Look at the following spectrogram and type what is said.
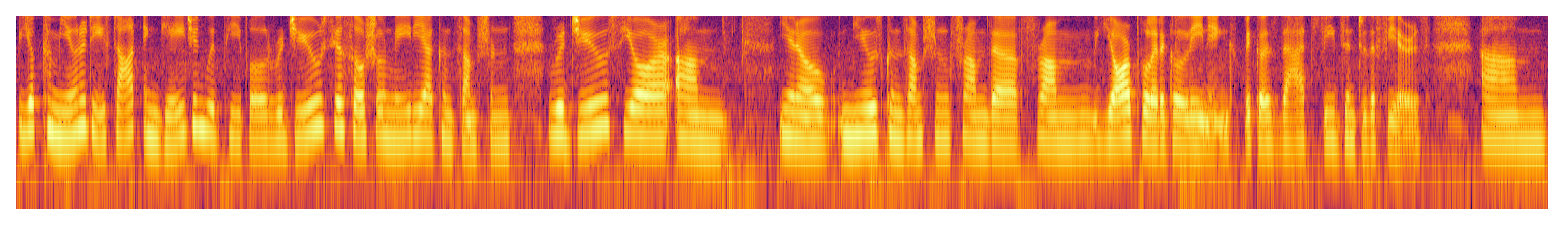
your community. Start engaging with people reduce your social media consumption reduce your um, you know news consumption from the from your political leaning because that feeds into the fears. Um,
